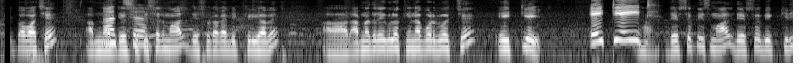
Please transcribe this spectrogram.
ললিপপ আছে আপনার আচ্ছা। দেড়শো পিসের মাল দেড়শো টাকা বিক্রি হবে। আর আপনাদের এগুলো কেনা পড়বে হচ্ছে এইটটি এইট এইটটি এইট হ্যাঁ দেড়শো পিস মাল দেড়শো বিক্রি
